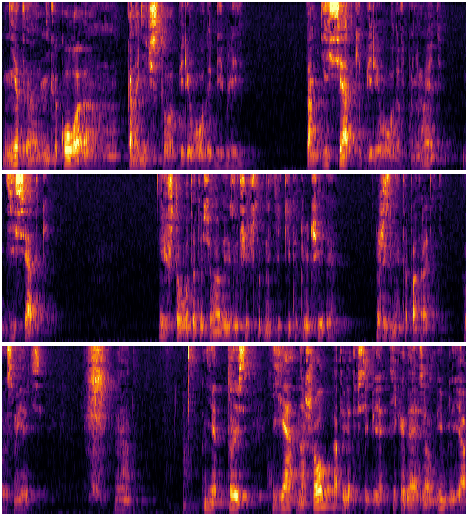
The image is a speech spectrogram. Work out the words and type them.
Нет э, никакого э, канонического перевода Библии. Там десятки переводов, понимаете? Десятки. И что вот это все надо изучить, чтобы найти какие-то ключи, да? Жизнь это потратить. Вы смеетесь. Вот. Нет, то есть я нашел ответ в себе, и когда я взял Библию, я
